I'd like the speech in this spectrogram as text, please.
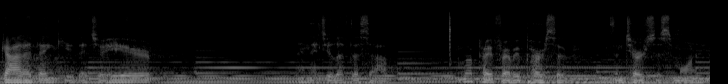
God, I thank you that you're here and that you lift us up. I'm going to pray for every person that's in church this morning.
